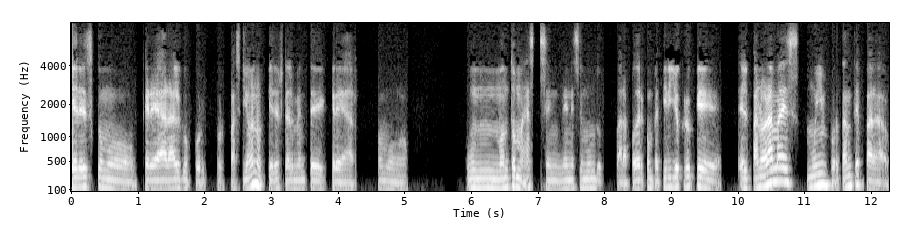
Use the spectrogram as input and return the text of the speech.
quieres como crear algo por, por pasión o quieres realmente crear como un monto más en, ese mundo para poder competir. Y yo creo que el panorama es muy importante para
